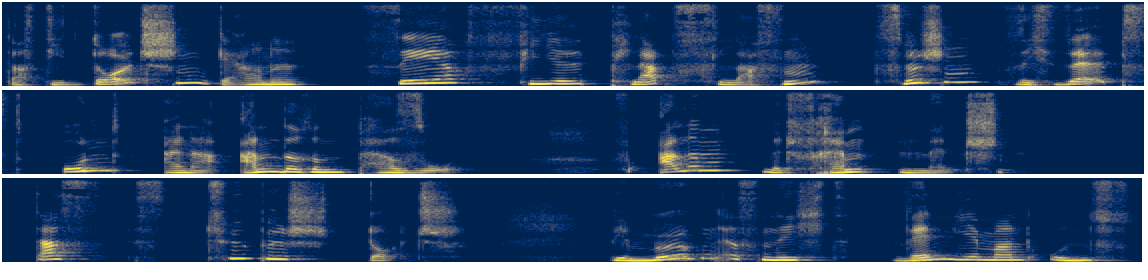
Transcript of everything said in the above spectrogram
dass die Deutschen gerne sehr viel Platz lassen zwischen sich selbst und einer anderen Person. Vor allem mit fremden Menschen. Das ist typisch deutsch. Wir mögen es nicht, wenn jemand uns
